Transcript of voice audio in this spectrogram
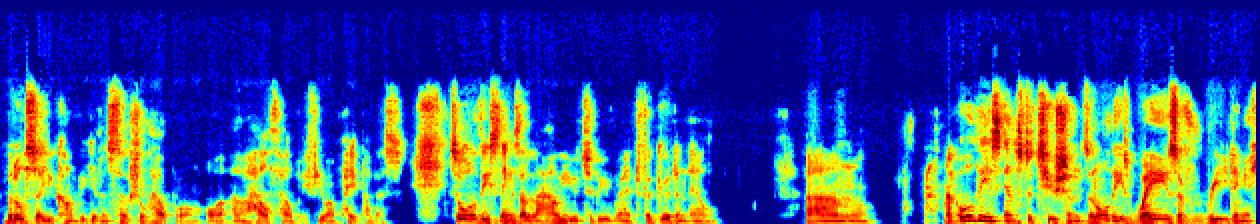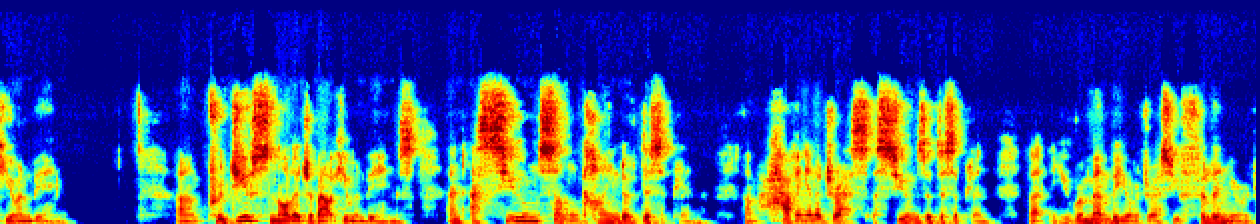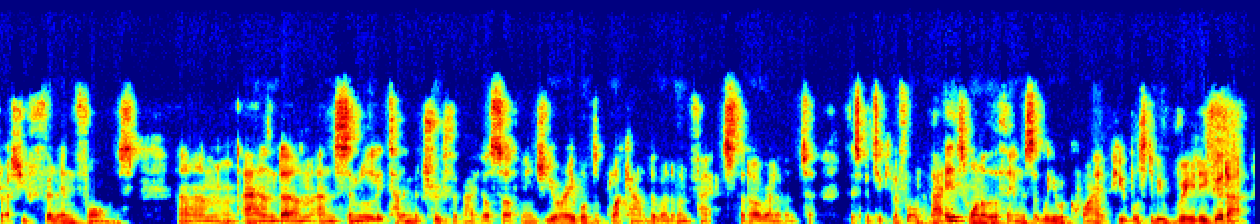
But also, you can't be given social help or, or uh, health help if you are paperless. So all of these things allow you to be read for good and ill. Um, and all these institutions and all these ways of reading a human being um, produce knowledge about human beings and assume some kind of discipline. Um, having an address assumes a discipline that you remember your address, you fill in your address, you fill in forms. Um, and um, and similarly, telling the truth about yourself means you're able to pluck out the relevant facts that are relevant to this particular form. And that is one of the things that we require pupils to be really good at,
